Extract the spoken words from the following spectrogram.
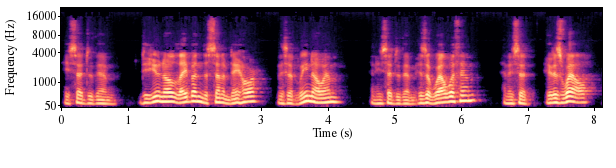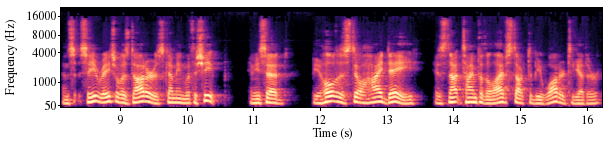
he said to them, Do you know Laban the son of Nahor? They said, We know him. And he said to them, Is it well with him? And they said, It is well. And see, Rachel his daughter is coming with the sheep. And he said, Behold, it is still high day. It is not time for the livestock to be watered together.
